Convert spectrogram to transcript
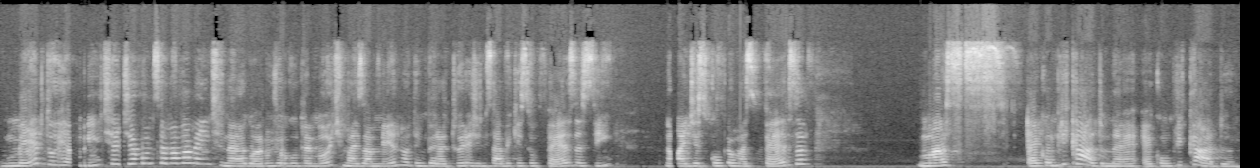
o medo realmente é de acontecer novamente, né? Agora um jogo da noite, mais ameno, a temperatura, a gente sabe que isso pesa, sim. Não é desculpa, mas pesa. Mas é complicado, né? É complicado.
